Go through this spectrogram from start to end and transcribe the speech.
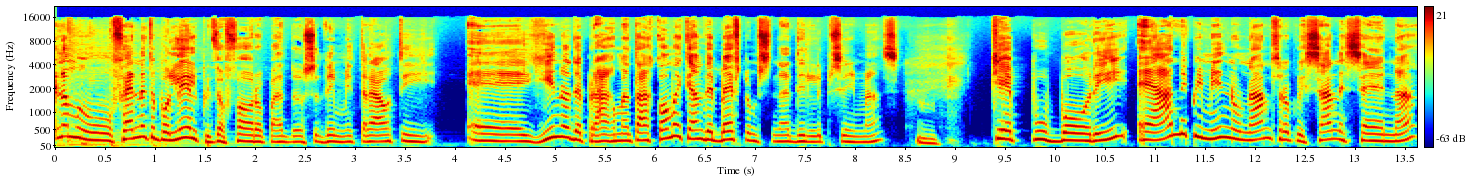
Εμένα μου φαίνεται πολύ ελπιδοφόρο πάντως Δήμητρα ότι ε, γίνονται πράγματα ακόμα και αν δεν πέφτουν στην αντίληψή μας και που μπορεί εάν επιμείνουν άνθρωποι σαν εσένα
